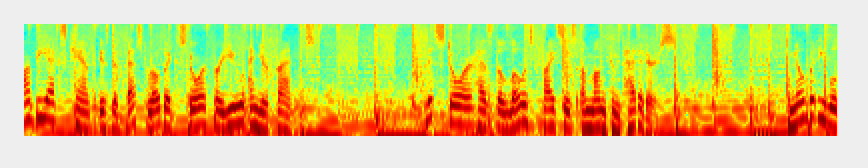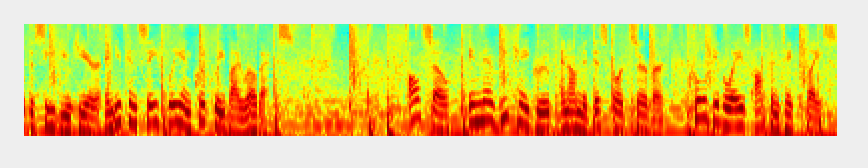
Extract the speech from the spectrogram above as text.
RBX Camp is the best Robux store for you and your friends. This store has the lowest prices among competitors. Nobody will deceive you here and you can safely and quickly buy Robux. Also, in their VK group and on the Discord server, cool giveaways often take place,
